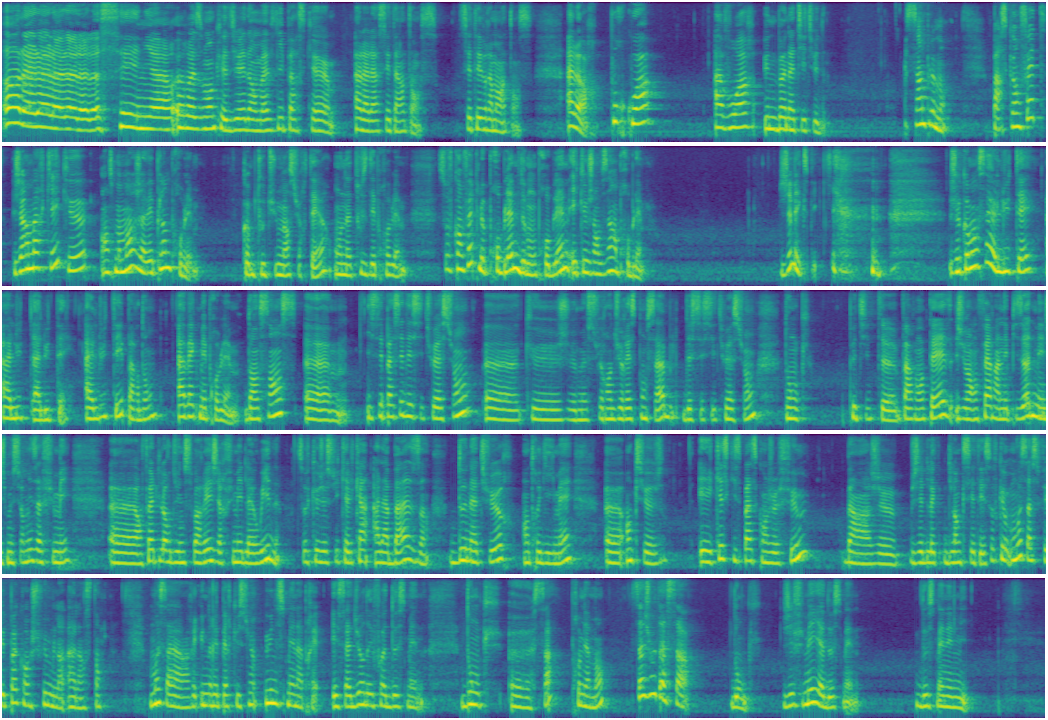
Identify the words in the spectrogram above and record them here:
Oh là là là là là là, Seigneur, heureusement que Dieu est dans ma vie parce que, ah là là, c'était intense. C'était vraiment intense. Alors, pourquoi avoir une bonne attitude? Simplement, parce qu'en fait, j'ai remarqué que en ce moment, j'avais plein de problèmes. Comme tout humain sur Terre, on a tous des problèmes. Sauf qu'en fait, le problème de mon problème est que j'en faisais un problème. Je m'explique. je commençais à lutter, à lutter, à lutter, à lutter, pardon, avec mes problèmes. Dans le sens, euh, il s'est passé des situations euh, que je me suis rendue responsable de ces situations. Donc, petite euh, parenthèse, je vais en faire un épisode, mais je me suis remise à fumer. en fait, lors d'une soirée, j'ai refumé de la weed, sauf que je suis quelqu'un à la base de nature, entre guillemets, anxieuse. Et qu'est-ce qui se passe quand je fume? Ben, j'ai de l'anxiété. Sauf que moi, ça se fait pas quand je fume à l'instant. Moi, ça a une répercussion une semaine après. Et ça dure des fois deux semaines. Donc, euh, ça, premièrement. S'ajoute à ça. Donc, j'ai fumé il y a deux semaines. Deux semaines et demie.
